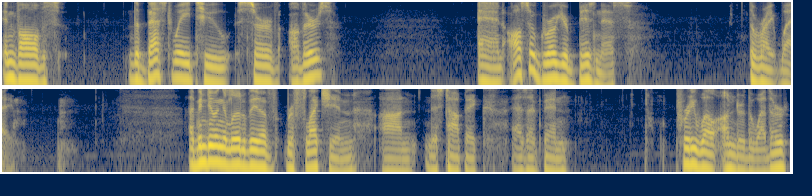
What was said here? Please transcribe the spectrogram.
involves the best way to serve others and also grow your business the right way. I've been doing a little bit of reflection on this topic as I've been pretty well under the weather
